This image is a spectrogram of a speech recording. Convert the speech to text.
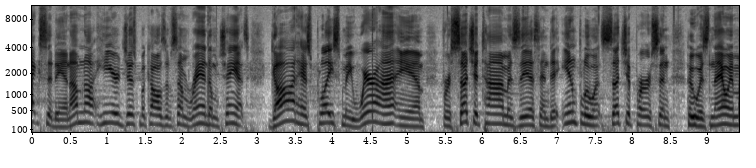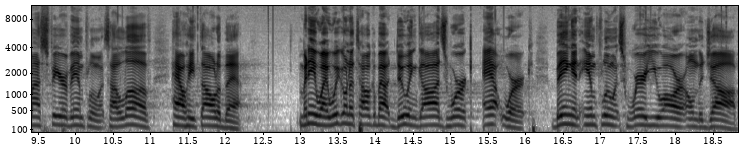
accident. I'm not here just because of some random chance. God has placed me where I am for such a time as this and to influence such a person who is now in my sphere of influence. I love how he thought of that. But anyway, we're going to talk about doing God's work at work, being an influence where you are on the job.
